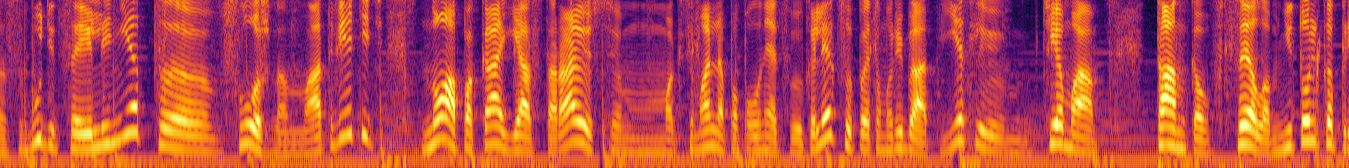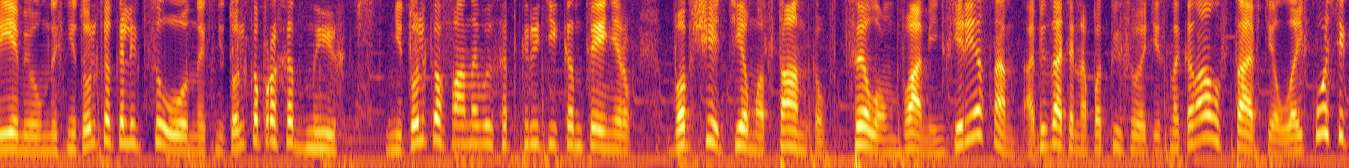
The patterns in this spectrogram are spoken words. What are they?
Сбудется или нет, э, сложно ответить. Ну а пока я стараюсь максимально пополнять свою коллекцию, поэтому, ребят, если тема танков в целом, не только премиумных, не только коллекционных, не только проходных, не только фановых открытий контейнеров, вообще тема танков в целом вам интересна, обязательно Обязательно подписывайтесь на канал, ставьте лайкосик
